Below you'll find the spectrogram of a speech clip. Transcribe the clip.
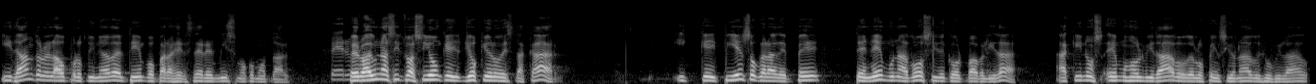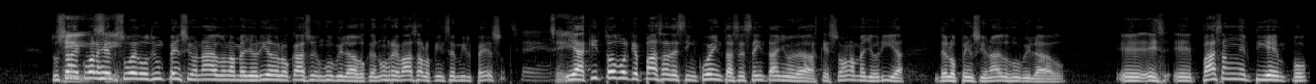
y dándole la oportunidad del tiempo para ejercer el mismo como tal. Pero- Pero, hay una situación que yo quiero destacar y que pienso que la ADP tenemos una dosis de culpabilidad. Aquí nos hemos olvidado de los pensionados y jubilados. ¿Tú sabes Sí, cuál es el sueldo de un pensionado en la mayoría de los casos de un jubilado que no rebasa los 15 mil pesos? Sí. Sí. Y aquí todo el que pasa de 50 a 60 años de edad, que son la mayoría de los pensionados jubilados, eh, eh, pasan el tiempo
